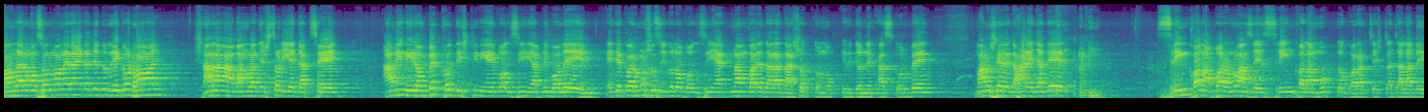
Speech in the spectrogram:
বাংলার মুসলমানেরা, এটা যেহেতু রেকর্ড হয়, সারা বাংলাদেশ ছড়িয়ে যাচ্ছে। আমি নিরপেক্ষ দৃষ্টি নিয়ে বলছি, আপনি বলেন, এই যে কর্মসূচিগুলো বলছি, এক নম্বরে তারা দাসত্ব মুক্তির জন্য কাজ করবে। মানুষের ঘাড়ে যাদের শৃঙ্খলা পরানো আছে, শৃঙ্খলা মুক্ত করার চেষ্টা চালাবে।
